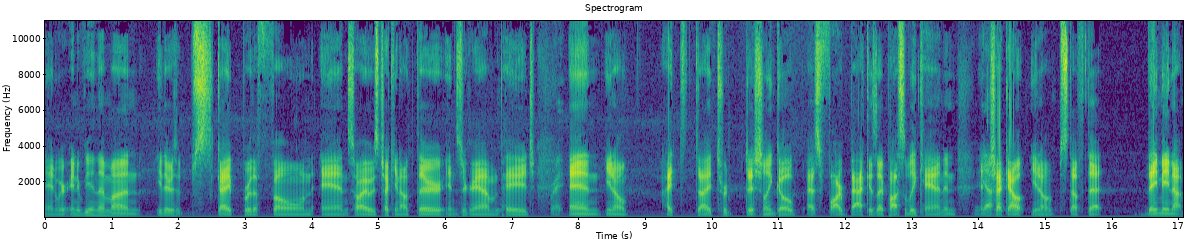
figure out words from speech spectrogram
and we were interviewing them on either Skype or the phone. And so I was checking out their Instagram page. Right, and you know I I traditionally go as far back as I possibly can and and Yeah. check out you know stuff that they may not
